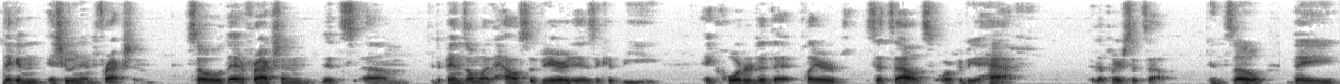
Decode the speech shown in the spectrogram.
they can issue an infraction. So the infraction, it's um, it depends on what how severe it is. It could be a quarter that that player sets out, or it could be a half that player sets out. And so they,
